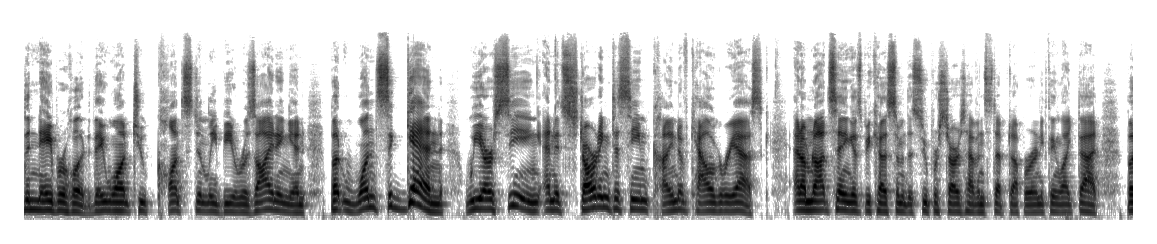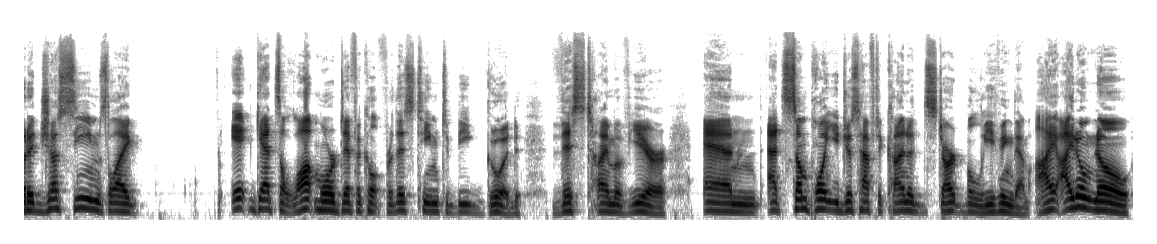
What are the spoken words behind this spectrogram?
the neighborhood they want to constantly be residing in. But once again, we are seeing, and it's starting to seem kind of Calgary esque. And I'm not saying it's because some of the superstars haven't stepped up or anything like that, but it just seems like it gets a lot more difficult for this team to be good this time of year. And at some point, you just have to kind of start believing them. I, I don't know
